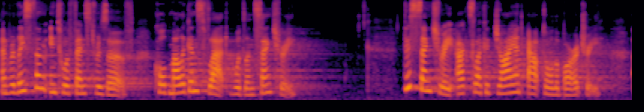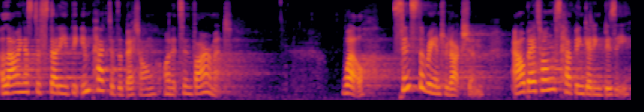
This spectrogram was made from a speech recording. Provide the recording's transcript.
and release them into a fenced reserve called Mulligan's Flat Woodland Sanctuary. This sanctuary acts like a giant outdoor laboratory, allowing us to study the impact of the bettong on its environment. Well, since the reintroduction, our bettongs have been getting busy,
